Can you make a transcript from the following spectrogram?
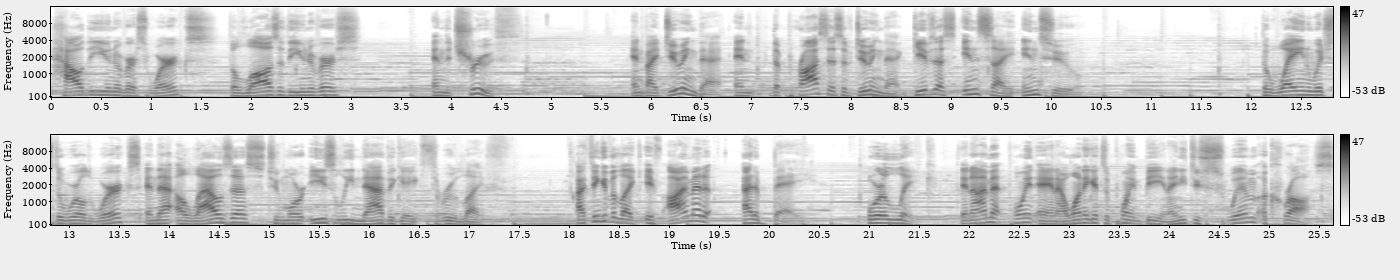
how the universe works the laws of the universe and the truth. And by doing that, and the process of doing that gives us insight into the way in which the world works, and that allows us to more easily navigate through life. I think of it like if I'm at a, at a bay or a lake, and I'm at point A and I want to get to point B, and I need to swim across.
